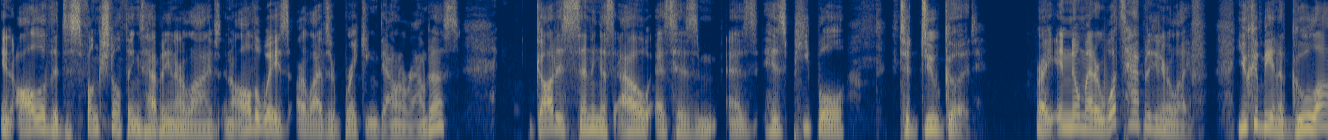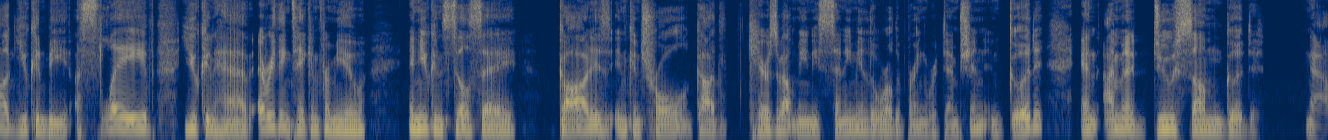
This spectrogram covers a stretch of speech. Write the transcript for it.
in all of the dysfunctional things happening in our lives and all the ways our lives are breaking down around us God is sending us out as his as his people to do good. Right? And no matter what's happening in your life, you can be in a gulag, you can be a slave, you can have everything taken from you, and you can still say, God is in control. God cares about me and he's sending me into the world to bring redemption and good. And I'm going to do some good now,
